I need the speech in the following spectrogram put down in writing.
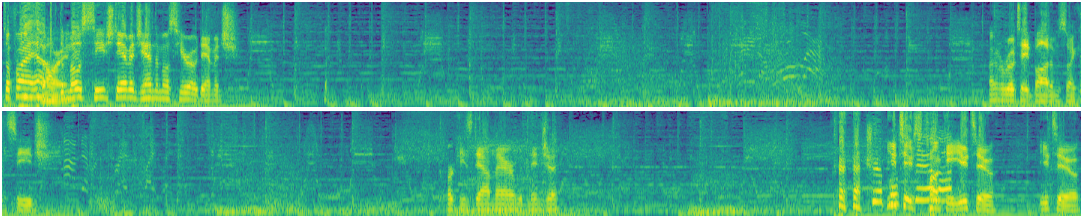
So far, I have Don't the most siege damage and the most hero damage. I'm gonna rotate bottom so I can siege. I never tread lightly. Murky's down there with Ninja. you too, Spunky. You too. You too.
